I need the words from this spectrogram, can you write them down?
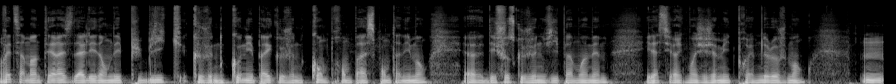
en fait, ça m'intéresse d'aller dans des publics que je ne connais pas et que je ne comprends pas spontanément, euh, des choses que je ne vis pas moi-même. Et là, c'est vrai que moi, j'ai jamais eu de problème de logement. Hum,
